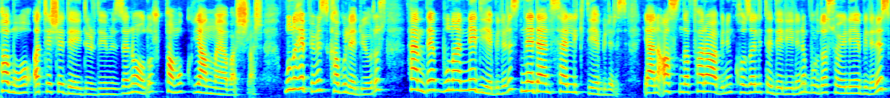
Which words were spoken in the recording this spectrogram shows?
Pamuğu ateşe değdirdiğimizde ne olur? Pamuk yanmaya başlar. Bunu hepimiz kabul ediyoruz. Hem de buna ne diyebiliriz? Nedensellik diyebiliriz. Yani aslında Farabi'nin kozalite delilini burada söyleyebiliriz.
